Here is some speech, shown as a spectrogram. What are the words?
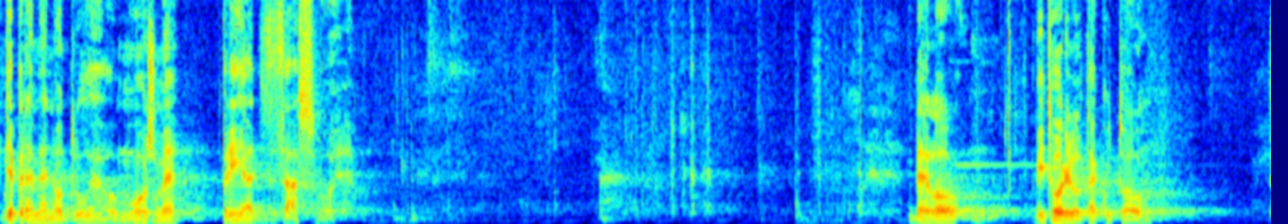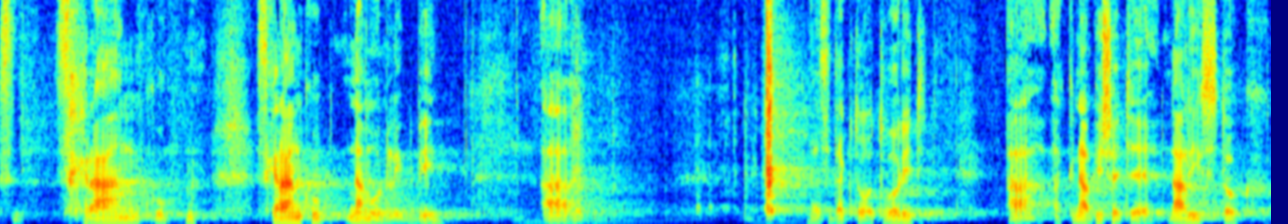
kde bremeno druhého môžeme prijať za svoje. Belo vytvoril takúto schránku, schránku na modlitby a dá sa takto otvoriť. A ak napíšete na lístok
